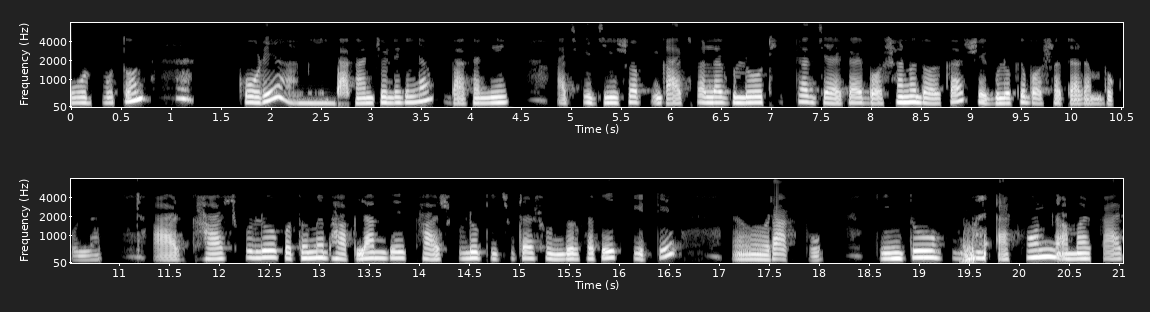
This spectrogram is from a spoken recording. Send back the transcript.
ওর মতন করে আমি বাগান চলে গেলাম। বাগানে আজকে যেসব গাছপালাগুলো ঠিকঠাক জায়গায় বসানো দরকার, সেগুলোকে বসাতে আরম্ভ করলাম। আর ঘাসগুলো প্রথমে ভাবলাম যে ঘাসগুলো কিছুটা সুন্দরভাবে কেটে রাখব। কিন্তু এখন আমার কাজ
